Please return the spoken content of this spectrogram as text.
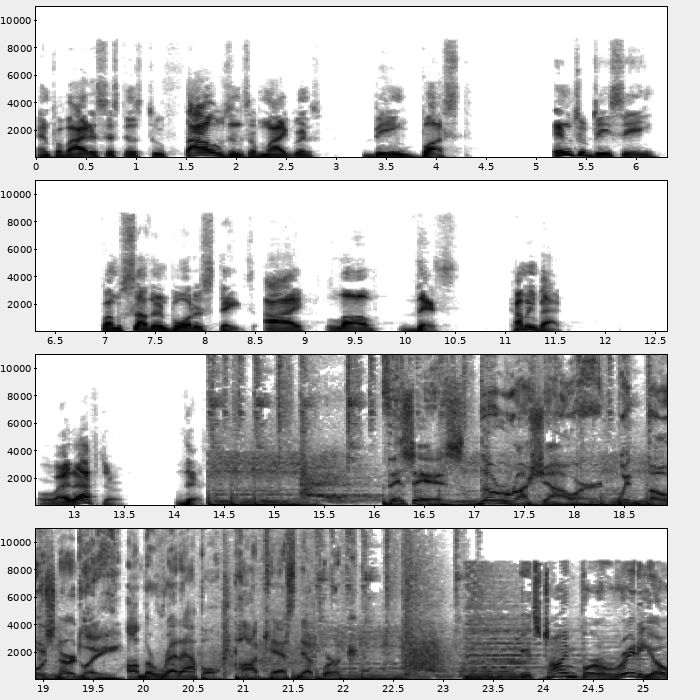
and provide assistance to thousands of migrants being bussed into D.C. from southern border states. I love this. Coming back right after this. This is The Rush Hour with Bo Snerdley on the Red Apple Podcast Network. It's time for Radio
